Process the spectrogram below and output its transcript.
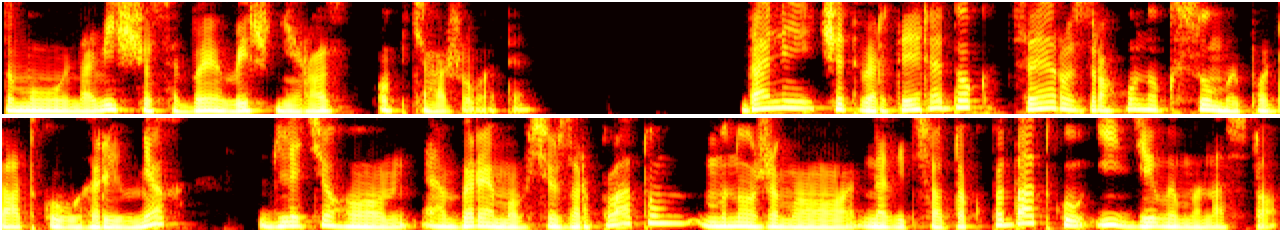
тому навіщо себе лишній раз обтяжувати. Далі четвертий рядок це розрахунок суми податку в гривнях. Для цього е, беремо всю зарплату, множимо на відсоток податку і ділимо на 100.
